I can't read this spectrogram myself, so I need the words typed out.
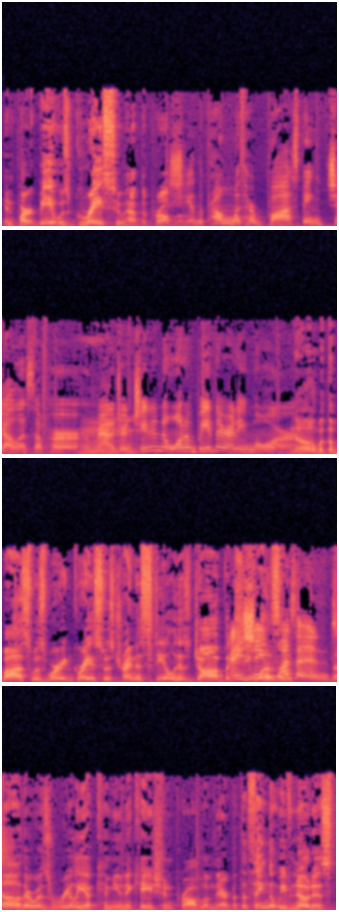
in part B, it was Grace who had the problem. She had the problem with her boss being jealous of her, her hmm. manager, and she didn't want to be there anymore. No, but the boss was worried Grace was trying to steal his job, but she, she wasn't. wasn't. No, there was really a communication problem there. But the thing that we've noticed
